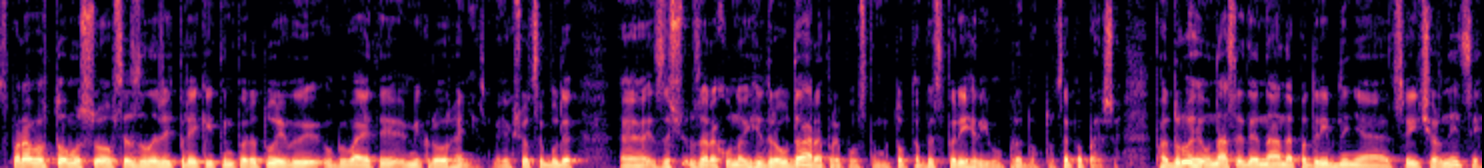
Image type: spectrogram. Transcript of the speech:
справа в тому, що все залежить при якій температурі ви вбиваєте мікроорганізми. Якщо це буде за, щ- за рахунок гідроудара, припустимо, тобто без перегріву продукту, це по-перше. По-друге, у нас йде наноподрібнення цієї черниці,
